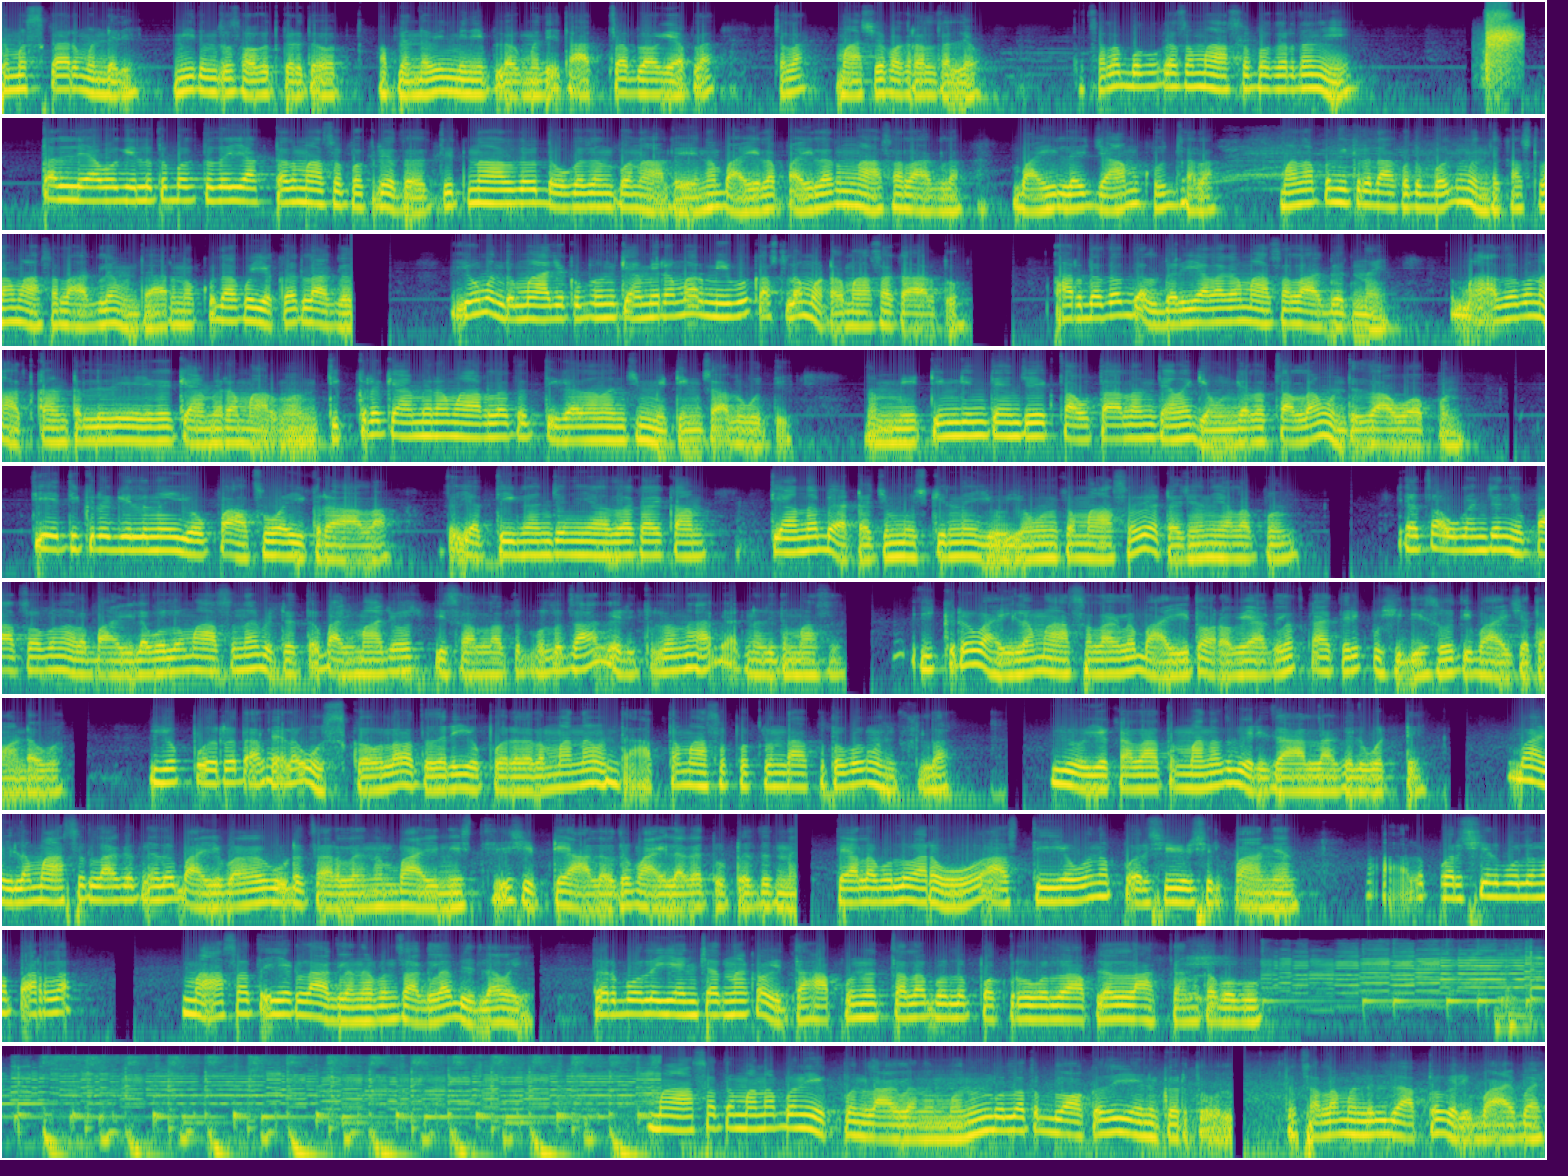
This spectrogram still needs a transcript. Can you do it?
नमस्कार मंडळी मी तुमचं स्वागत करत आहोत आपल्या नवीन मिनी ब्लॉगमध्ये तर आजचा ब्लॉग आहे आपला. चला मासे पकडायला चालले तर चला बघू कसं मासं नाही. तल्ल्यावर गेलं तर बघतो तर एकटाच मासं पकडी होतं तिथनं आलं तर दोघं जण पण आले. ना बाईला पाहिला तर मासा लागला. बाई लय जाम खुश झाला. मला पण इकडे दाखवतो. बघ म्हणते कसला मासा लागला म्हणते. अरे नको दाखव एकच लागलं. यो म्हणतो माझ्याकडून कॅमेरा मार मी व कसला मोठा मासा काढतो. अर्धा तास झाला तरी याला का मासा लागत नाही. माझा पण हात कांटलेले कॅमेरा मार म्हणून. तिकडं कॅमेरा मारला तर तिघा जणांची मीटिंग चालू होती. मीटिंग घेऊन त्यांचे एक चावता आला आणि त्यांना घेऊन गेला चालला म्हणते जावं आपण. ते तिकडं गेलं नाही यो पाचवा इकडं आला. तर या तिघांच्या याचा काय काम? त्यांना भेटायची मुश्किल नाही येऊ येऊन का मासं भेटायचे आणि याला पण. त्या चौघांच्याने पाचवा पण आला. बाईला बोललो मासं नाही भेटत. तर बाई माझ्यावर पिसाला तर बोललो जा घरी तुला नाही भेटणार इथं मासं. इकडं बाईला मासा लागला. बाई तोरा व्यागलाच काहीतरी खुशी दिसत होती बाईच्या तोंडावर. यो परत आल्याला हुसकवला होता तरी यो परत आला. मना म्हणता आता मासं पकडून दाखवतो बघ म्हणतो तुला. यो एकाला आता मनाच घरी जायला लागेल वाटते बाईला मासच लागत नाही तर बाई बघा कुठं चाललाय. ना बाई नुसती शिफ्टी आलं तर बाईला का तुटतच नाही. त्याला बोलू अरे हो आज ती येऊ ना परशी येशील पाण्यात. अरे परशी बोलू ना पारला. मासा तर एक लागला ना पण चांगला भिजला बाई. तर बोल यांच्यात नका होईल तर आपणच चला बोल पकडू बोल आपल्याला लागतात का बघू? मग असा तर मना पण एक पण लागला नाही. म्हणून बोललो आता ब्लॉकच येण करतो. तर चला मंडळी जातो घरी. Bye bye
